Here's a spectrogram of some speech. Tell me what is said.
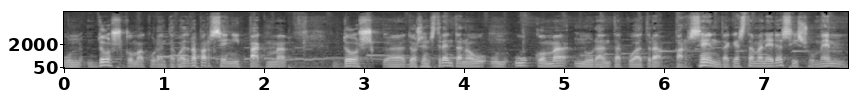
un 2,44% i PACMA 2, uh, 239, un 1,94%. D'aquesta manera, si sumem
